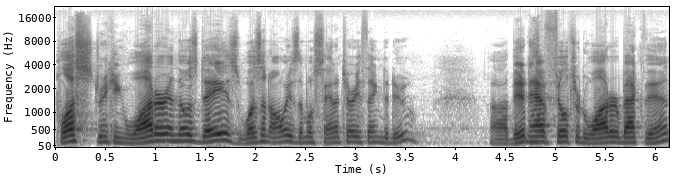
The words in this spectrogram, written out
Plus, drinking water in those days wasn't always the most sanitary thing to do. Uh, they didn't have filtered water back then.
